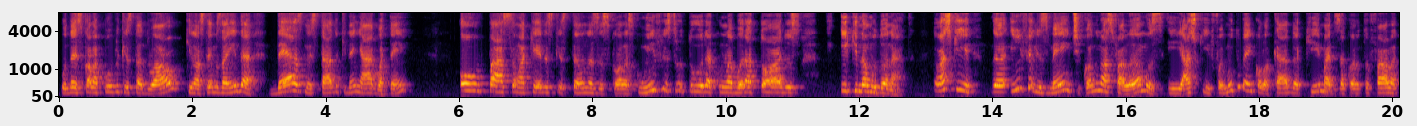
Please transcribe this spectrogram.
O da escola pública estadual, que nós temos ainda 10 no estado que nem água tem, ou passam aqueles que estão nas escolas com infraestrutura, com laboratórios e que não mudou nada. Eu acho que, infelizmente, quando nós falamos, e acho que foi muito bem colocado aqui, Marisa, quando tu fala,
